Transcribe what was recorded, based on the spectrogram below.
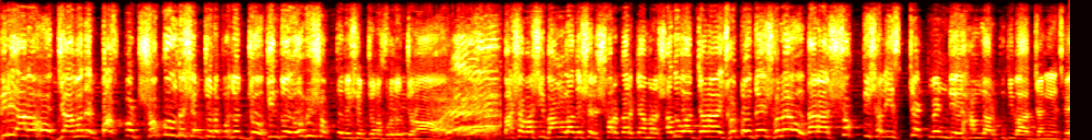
ফিরিয়ে আনা হোক, যে আমাদের পাসপোর্ট সকল দেশের জন্য প্রযোজ্য, কিন্তু ওই অভিশপ্ত দেশের জন্য প্রযোজ্য নয়। পাশাপাশি বাংলাদেশের সরকারকে আমরা সাধুবাদ জানাই, ছোট দেশ হলেও তারা শক্তিশালী স্টেটমেন্ট দিয়ে হামলার প্রতিবাদ জানিয়েছে।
